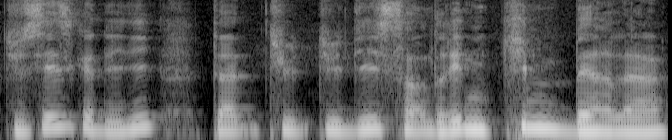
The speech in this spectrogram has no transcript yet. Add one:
tu sais ce que tu dis? Tu, tu dis Sandrine Kimberlin.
